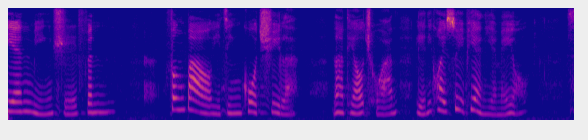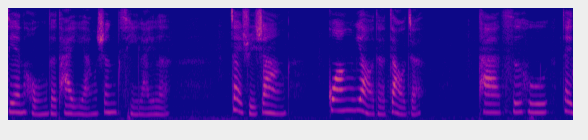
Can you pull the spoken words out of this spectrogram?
天明时分，风暴已经过去了，那条船连一块碎片也没有。鲜红的太阳升起来了，在水上光耀的照着。它似乎在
